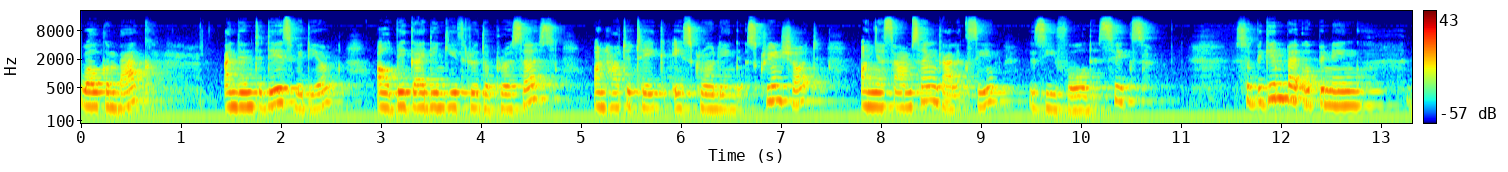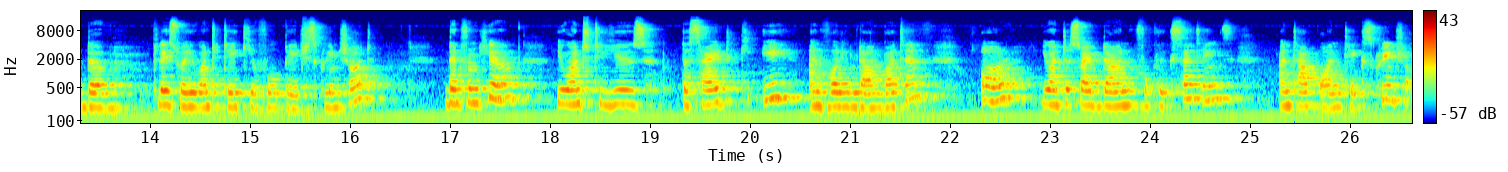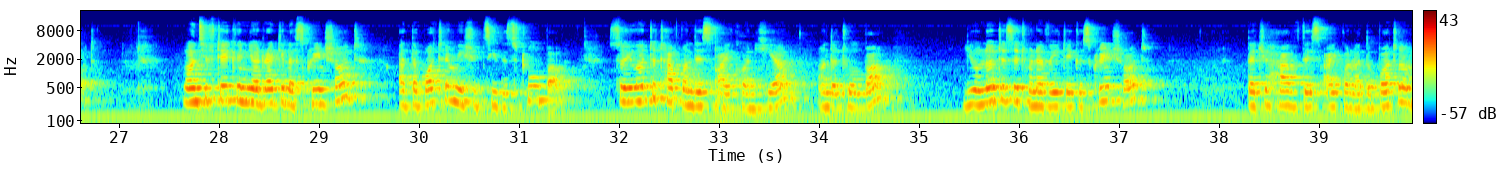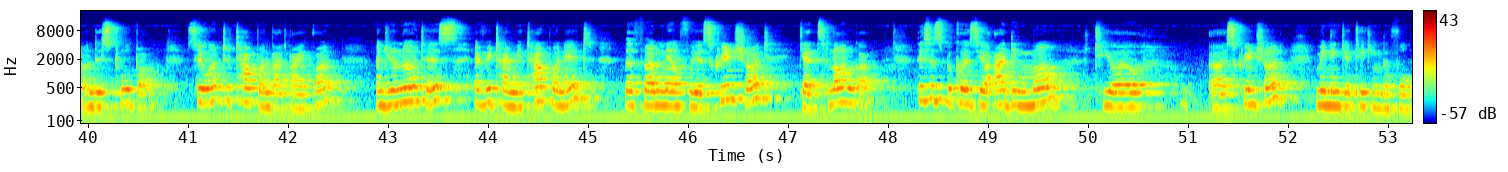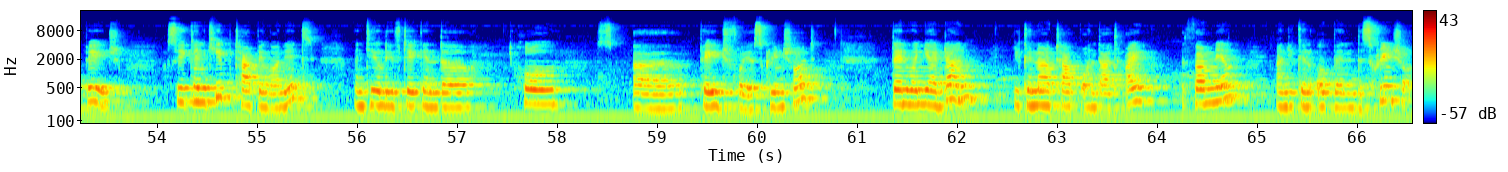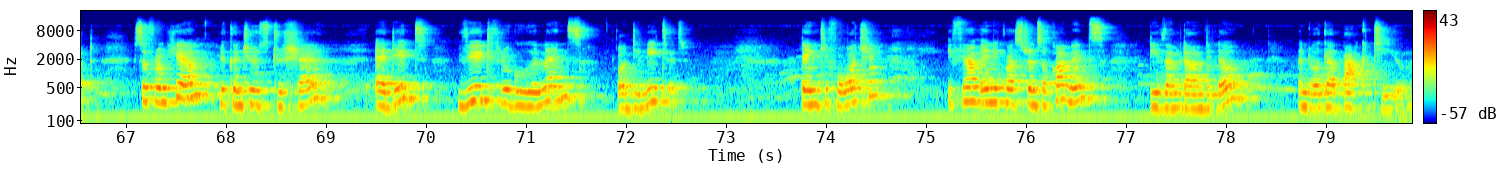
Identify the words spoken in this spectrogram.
Welcome back and in today's video I'll be guiding you through the process on how to take a scrolling screenshot on your Samsung Galaxy Z Fold 6. So begin by opening the place where you want to take your full page screenshot. Then from here you want to use the side key and volume down button or you want to swipe down for quick settings and tap on take screenshot. Once you've taken your regular screenshot, at the bottom you should see this toolbar. So you want to tap on this icon here on the toolbar. You'll notice it whenever you take a screenshot that you have this icon at the bottom on this toolbar. So you want to tap on that icon and you'll notice every time you tap on it, the thumbnail for your screenshot gets longer. This is because you're adding more to your uh, screenshot, meaning you're taking the full page. So you can keep tapping on it until you've taken the whole uh, page for your screenshot. Then when you're done, you can now tap on that I thumbnail and you can open the screenshot. So from here, you can choose to share, edit, view it through Google Lens, or delete it. Thank you for watching. If you have any questions or comments, leave them down below and we'll get back to you.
